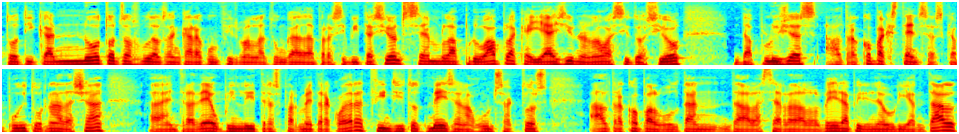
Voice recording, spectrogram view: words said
tot i que no tots els models encara confirmen la tongada de precipitacions, sembla probable que hi hagi una nova situació de pluges altre cop extenses, que pugui tornar a deixar eh, entre 10-20 litres per metre quadrat, fins i tot més en alguns sectors, altre cop al voltant de la Serra de l'Albera, Pirineu Oriental,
